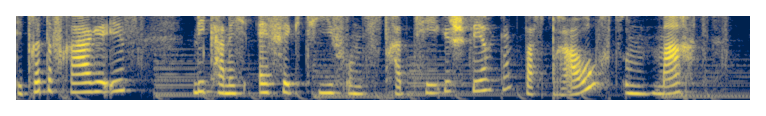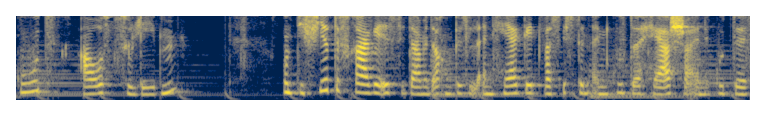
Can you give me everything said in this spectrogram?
Die dritte Frage ist, wie kann ich effektiv und strategisch wirken? Was braucht es, um Macht gut auszuleben? Und die vierte Frage ist, die damit auch ein bisschen einhergeht, was ist denn ein guter Herrscher, eine gute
